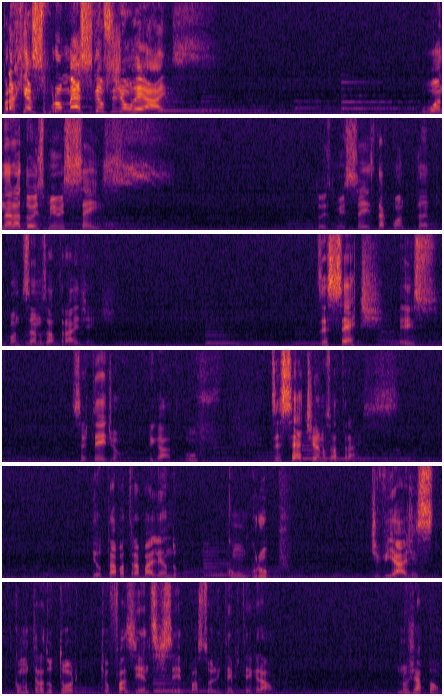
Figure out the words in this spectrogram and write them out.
Para que as promessas de Deus sejam reais. O ano era 2006. 2006 dá quanto, quantos anos atrás, gente? 17, é isso? Acertei, John? Obrigado. Uf. 17 anos atrás. Eu estava trabalhando com um grupo de viagens como tradutor, que eu fazia antes de ser pastor em tempo integral, no Japão.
